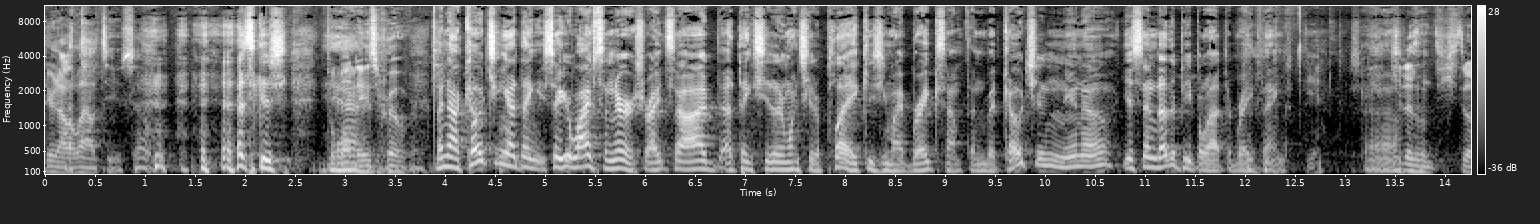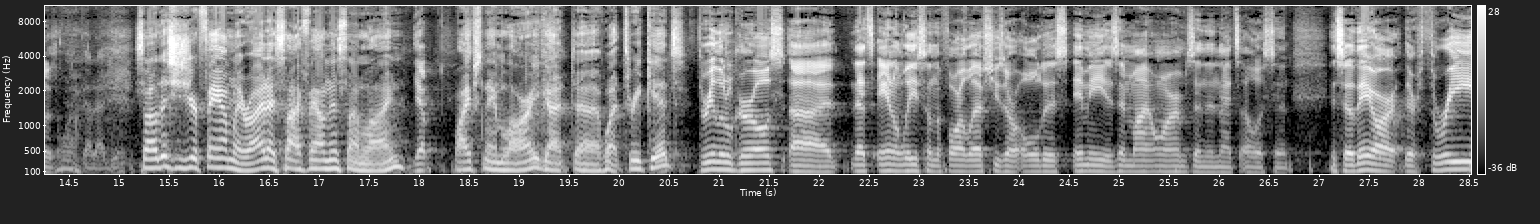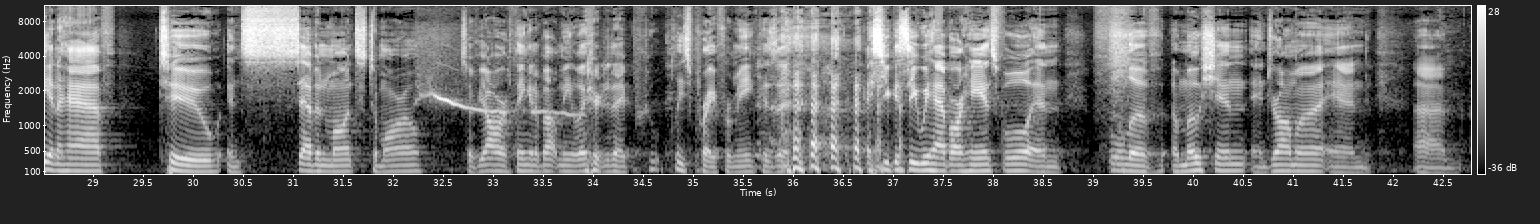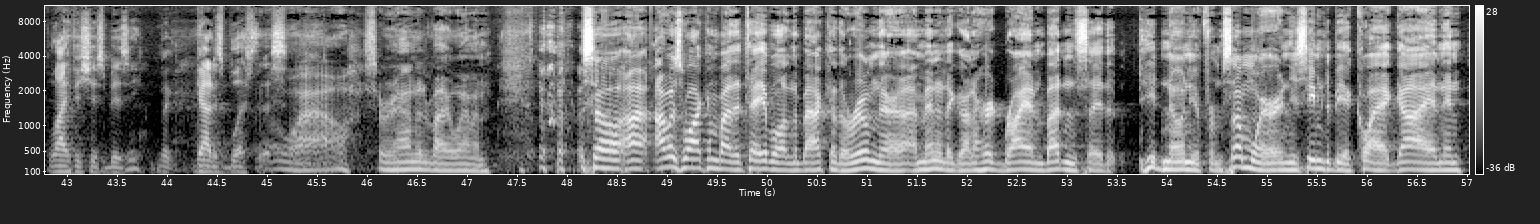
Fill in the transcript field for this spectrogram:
you, are not allowed to. So that's because football days are over. But now coaching, I think. So your wife's a nurse, right? So I, I think she doesn't want you to play because you might break something. But coaching, you know, you send other people out to break things. Yeah. She doesn't. She still doesn't like that idea. So this is your family, right? I saw I found this online. Yep. Wife's name Laurie. You got uh, what? Three kids? Three little girls. Uh, that's Annalise on the far left. She's our oldest. Emmy is in my arms, and then that's Ellison. And so they are. They're three and a half, two, and seven months tomorrow. So if y'all are thinking about me later today, please pray for me because, uh, as you can see, we have our hands full and full of emotion and drama, and um, life is just busy. But God has blessed us. Wow, surrounded by women. so uh, I was walking by the table in the back of the room there a minute ago, and I heard Brian Budden say that he'd known you from somewhere, and you seemed to be a quiet guy, and then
